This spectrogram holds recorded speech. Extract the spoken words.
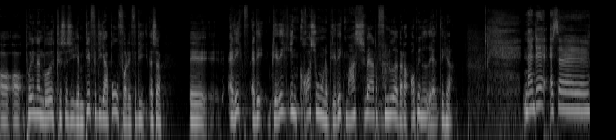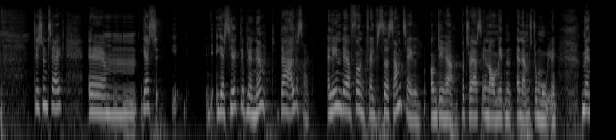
og, og på en eller anden måde kan så sige, jamen det er fordi, jeg har brug for det, fordi altså, øh, er det ikke, er det, bliver det ikke en gråzone, og bliver det ikke meget svært at finde ud af, hvad der er op og ned i alt det her? Nej, det, altså, det synes jeg ikke. Øhm, jeg, jeg, siger ikke, det bliver nemt. Det har jeg aldrig sagt. Alene det at få en kvalificeret samtale om det her på tværs hen over midten er nærmest umuligt. Men,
